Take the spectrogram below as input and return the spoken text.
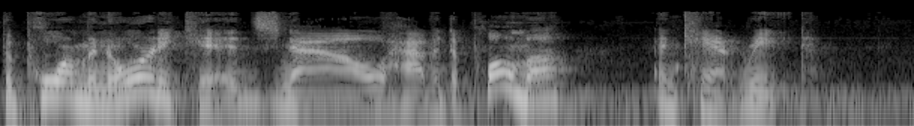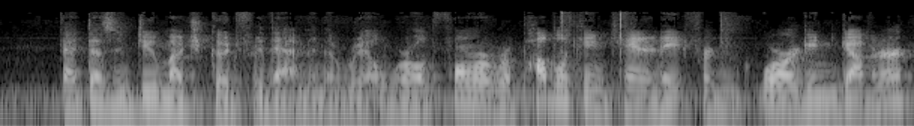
The poor minority kids now have a diploma and can't read. That doesn't do much good for them in the real world. Former Republican candidate for Oregon governor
